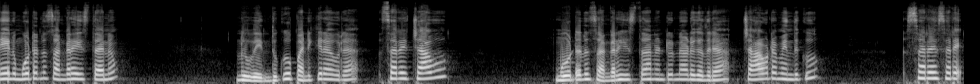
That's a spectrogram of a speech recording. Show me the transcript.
నేను మూటను సంగ్రహిస్తాను. నువ్వెందుకు పనికిరావురా? సరే చావు. మూటను సంగ్రహిస్తానంటున్నాడు కదరా? చావటం ఎందుకు? సరే సరే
